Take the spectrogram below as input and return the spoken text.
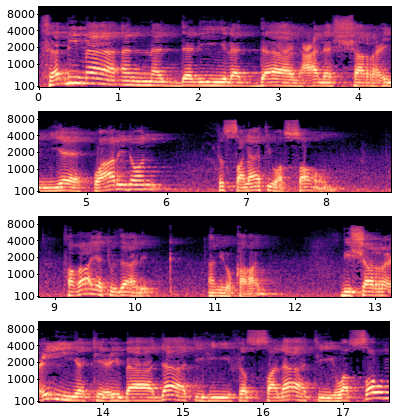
فبما أن الدليل الدال على الشرعية وارد في الصلاة والصوم فغاية ذلك أن يقال بشرعية عباداته في الصلاة والصوم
